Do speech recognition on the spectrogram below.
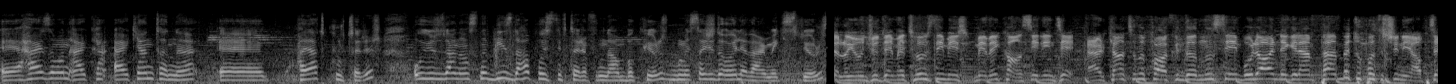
e, her zaman erken, erken tanı e, hayat kurtarır. O yüzden aslında biz daha pozitif tarafından bakıyoruz. Bu mesajı da öyle vermek istiyoruz. Oyuncu Demet Özdemir meme kanserinde erken tanı farkındalığının sembolü haline gelen pembe top atışını yaptı.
